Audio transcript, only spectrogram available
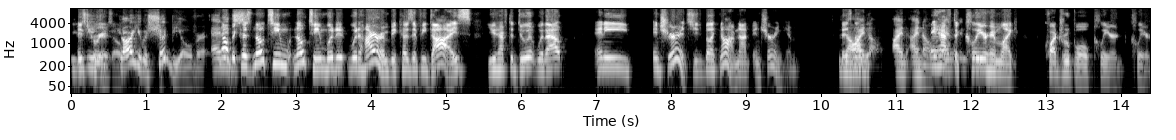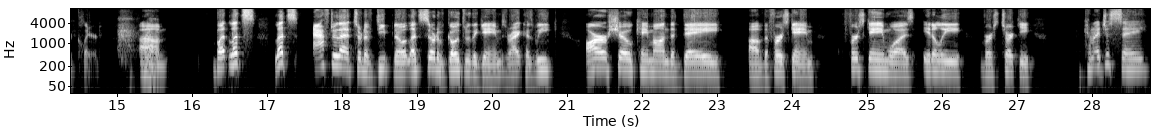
you- His you career's could over. argue it should be over and no, because no team, no team would it would hire him because if he dies, you'd have to do it without any insurance. You'd be like, no, I'm not insuring him. There's no, no- I know I I know They have And- to clear him like quadruple cleared, cleared, cleared. Right. Um, But let's let's after that sort of deep note, let's sort of go through the games, right? Because we our show came on the day of the first game. First game was Italy versus Turkey. Can I just say,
